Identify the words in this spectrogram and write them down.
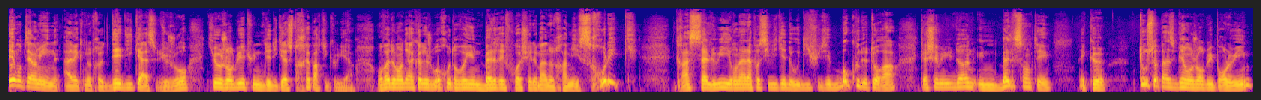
Et on termine avec notre dédicace du jour, qui aujourd'hui est une dédicace très particulière. On va demander à Kadosh Baruch d'envoyer une belle réfoua chez les mains à notre ami Sroulik, Grâce à lui, on a la possibilité de vous diffuser beaucoup de Torah, qu'Hachem lui donne une belle santé et que tout se passe bien aujourd'hui pour lui.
